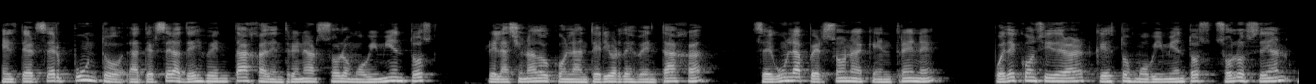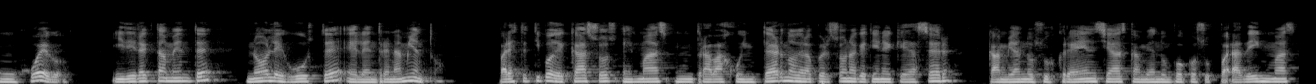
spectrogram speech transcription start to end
El tercer punto, la tercera desventaja de entrenar solo movimientos, relacionado con la anterior desventaja, según la persona que entrene, puede considerar que estos movimientos solo sean un juego y directamente no les guste el entrenamiento. Para este tipo de casos es más un trabajo interno de la persona que tiene que hacer, cambiando sus creencias, cambiando un poco sus paradigmas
